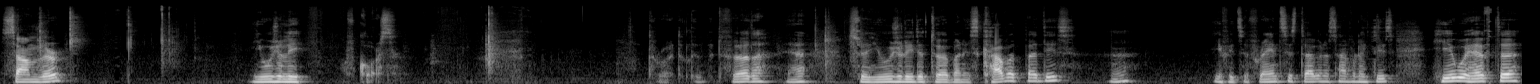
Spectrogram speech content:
somewhere, usually, of course, throw it a little bit further. Yeah. So usually the turbine is covered by this. Yeah. If it's a Francis turbine or something like this. Here we have the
